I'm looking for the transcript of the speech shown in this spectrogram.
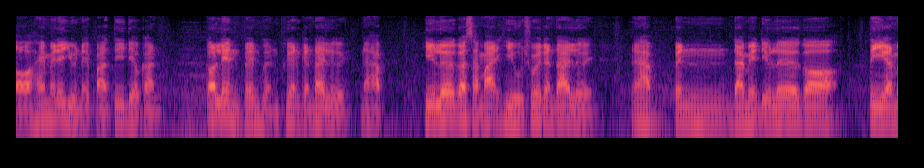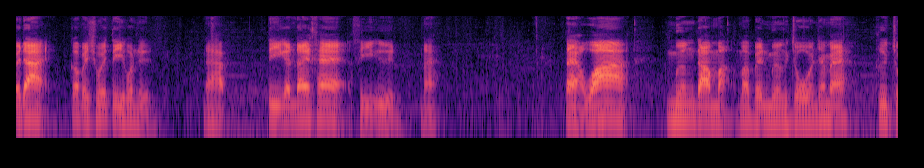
ต่อให้ไม่ได้อยู่ในปาร์ตี้เดียวกัน ก็เล่นเป็นเหมือนเพื่อนกันได้เลยนะครับฮีลเลอร์ก็สามารถฮิลช่วยกันได้เลยนะครับเป็นดาเมจดีลเลอร์ก็ตีกันไม่ได้ ก็ไปช่วยตีคนอื่นนะครับ ตีกันได้แค่สีอื่นนะแต่ว่าเมืองดำอะมาเป็นเมืองโจรใช่ไหม คือโจ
